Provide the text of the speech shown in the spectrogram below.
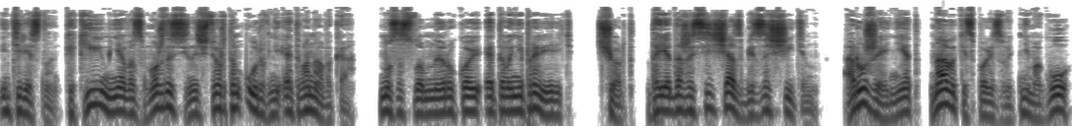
Интересно, какие у меня возможности на четвертом уровне этого навыка? Но со сломанной рукой этого не проверить. Черт, да я даже сейчас беззащитен. Оружия нет, навык использовать не могу.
